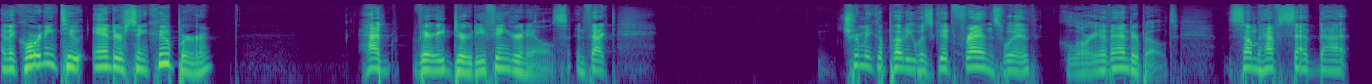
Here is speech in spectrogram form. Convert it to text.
and according to Anderson Cooper, had very dirty fingernails. In fact, Truman Capote was good friends with Gloria Vanderbilt. Some have said that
